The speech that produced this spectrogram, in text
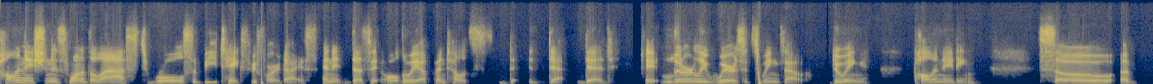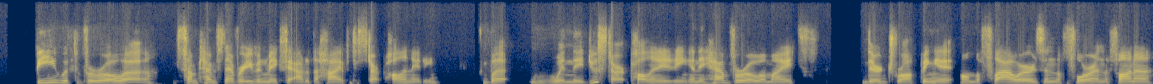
pollination is one of the last roles a bee takes before it dies, and it does it all the way up until it's de- de- dead. It literally wears its wings out doing pollinating. So a bee with varroa sometimes never even makes it out of the hive to start pollinating. But when they do start pollinating and they have varroa mites, they're dropping it on the flowers and the flora and the fauna.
